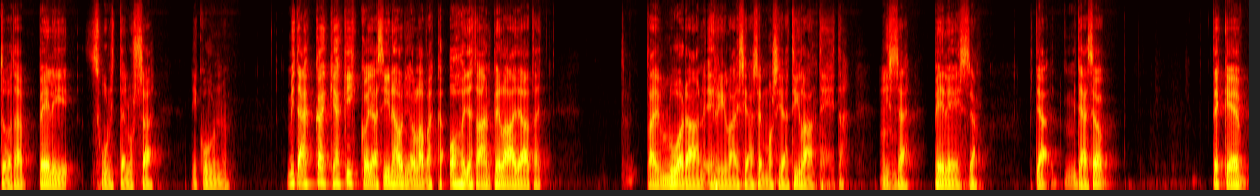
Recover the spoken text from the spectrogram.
tuota pelisuunnittelussa, niin kun, mitä kaikkia kikkoja siinä on, jolla vaikka ohjataan pelaajaa tai, tai luodaan erilaisia semmoisia tilanteita niissä mm. peleissä. Ja mitä se on, tekee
